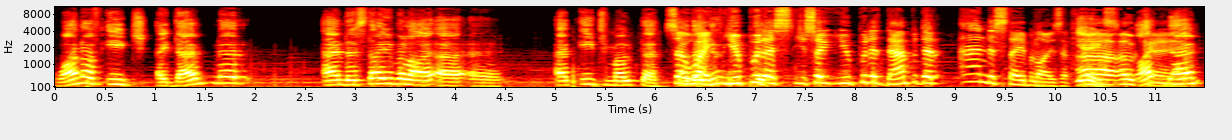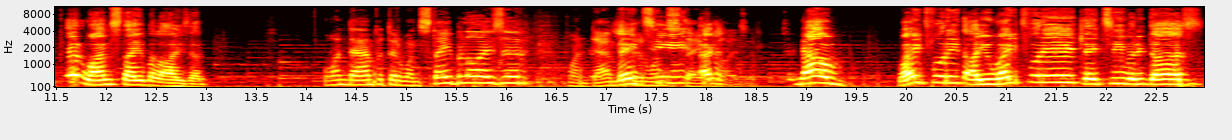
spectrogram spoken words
one of each, a dampener and a stabilizer uh, uh, at each motor. So they wait, you put a so you put a dampener and a stabilizer. Yes, Ah, one dampener, one stabilizer. One dampener, one stabilizer. One dampener, Let's one see, uh, stabilizer. Now, wait for it. Are you wait for it? Let's see what it does.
